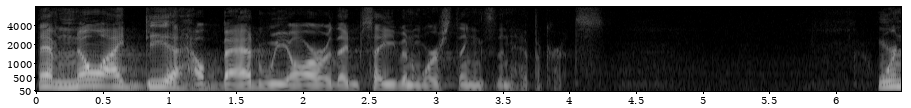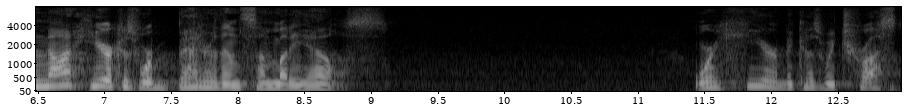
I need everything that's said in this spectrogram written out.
They have no idea how bad we are, or they'd say even worse things than hypocrites. We're not here because we're better than somebody else. We're here because we trust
